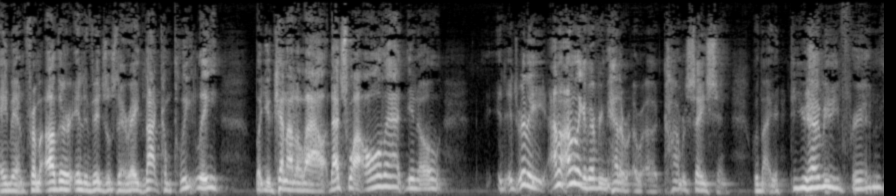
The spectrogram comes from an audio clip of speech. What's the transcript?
Amen. From other individuals their age, not completely, but you cannot allow. That's why all that, you know, it, it really, I don't, I don't think I've ever even had a, a, a conversation with my, do you have any friends?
